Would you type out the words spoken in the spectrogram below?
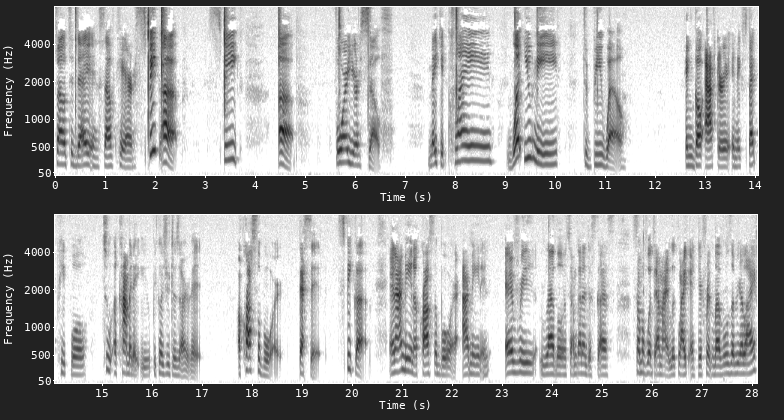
so, today in self care, speak up. Speak up for yourself. Make it plain what you need to be well and go after it and expect people to accommodate you because you deserve it. Across the board. That's it. Speak up. And I mean across the board. I mean in every level. So I'm going to discuss some of what that might look like at different levels of your life.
